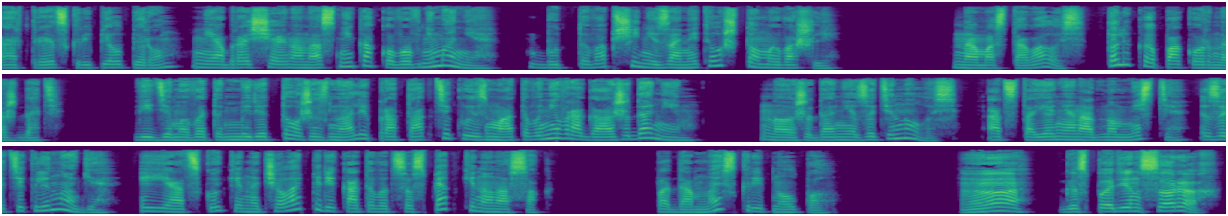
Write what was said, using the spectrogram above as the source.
Артред скрипел пером, не обращая на нас никакого внимания, будто вообще не заметил, что мы вошли. Нам оставалось только покорно ждать. Видимо, в этом мире тоже знали про тактику изматывания врага ожиданием. Но ожидание затянулось. От стояния на одном месте затекли ноги, и я от скуки начала перекатываться с пятки на носок. Подо мной скрипнул пол. «А, господин Сарах!»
